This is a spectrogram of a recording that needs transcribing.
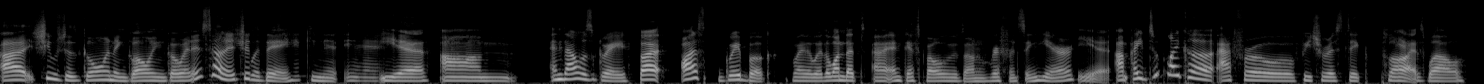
I, she was just going and going and going. It sounded interesting. it in. Yeah. Um, and that was great. But us, great book, by the way, the one that uh, NKF was um, referencing here. Yeah. Um, I do like a Afro futuristic plot as well.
